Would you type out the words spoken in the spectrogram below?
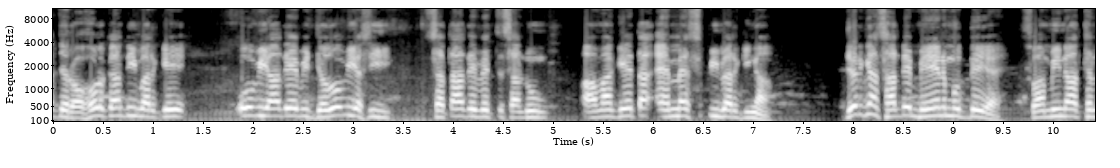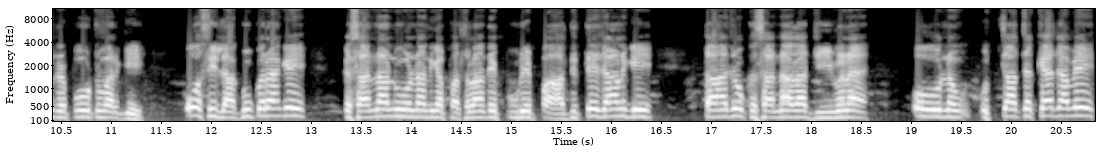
ਅੱਜ ਰਾਹੁਲ ਗਾਂਧੀ ਵਰਗੇ ਉਹ ਵੀ ਆਦੇ ਵੀ ਜਦੋਂ ਵੀ ਅਸੀਂ ਸੱਤਾ ਦੇ ਵਿੱਚ ਸਾਨੂੰ ਆਵਾਂਗੇ ਤਾਂ ਐਮਐਸਪੀ ਵਰਗੀਆਂ, ਜਿਹੜੀਆਂ ਸਾਡੇ ਮੇਨ ਮੁੱਦੇ ਆ, ਸਵਾਮੀਨਾਥਨ ਰਿਪੋਰਟ ਵਰਗੇ, ਉਹ ਅਸੀਂ ਲਾਗੂ ਕਰਾਂਗੇ, ਕਿਸਾਨਾਂ ਨੂੰ ਉਹਨਾਂ ਦੀਆਂ ਫਸਲਾਂ ਦੇ ਪੂਰੇ ਭਾਅ ਦਿੱਤੇ ਜਾਣਗੇ, ਤਾਂ ਜੋ ਕਿਸਾਨਾਂ ਦਾ ਜੀਵਨ ਹੈ ਉਹ ਉਹਨੂੰ ਉੱਚਾ ਚੱਕਿਆ ਜਾਵੇ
